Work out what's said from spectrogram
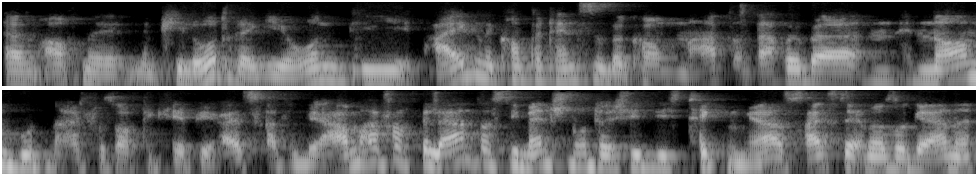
ähm, auch eine, eine Pilotregion, die eigene Kompetenzen bekommen hat und darüber einen enorm guten Einfluss auf die KPIs hatte. Wir haben einfach gelernt, dass die Menschen unterschiedlich ticken. Ja? Das heißt ja immer so gerne,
